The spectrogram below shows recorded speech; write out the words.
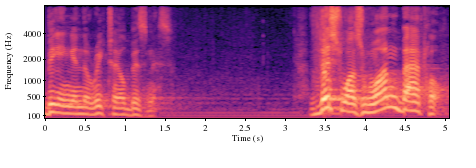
being in the retail business. This was one battle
